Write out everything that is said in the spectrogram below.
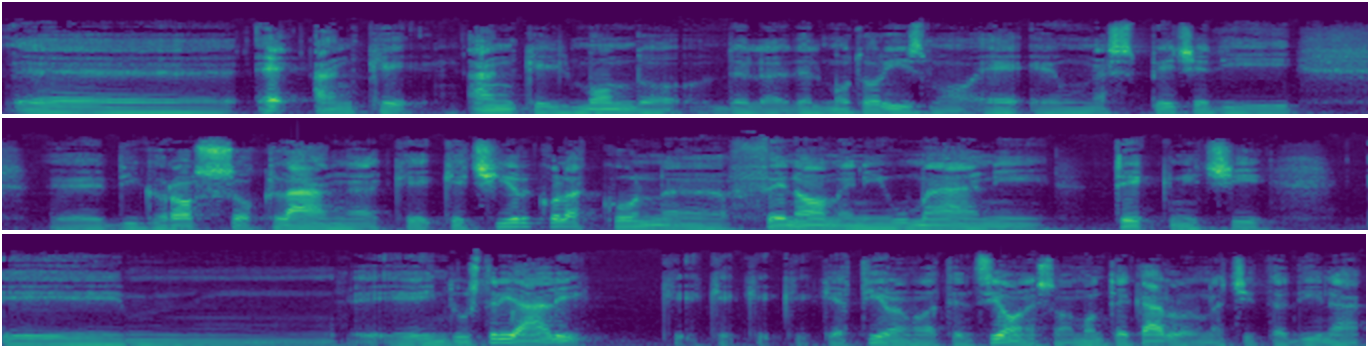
eh, è anche, anche, il mondo del, del motorismo è, è, una specie di, eh, di grosso clan che, che circola con eh, fenomeni umani, tecnici e, e industriali che, che, che, che, attirano l'attenzione. Insomma, Monte Carlo è una cittadina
